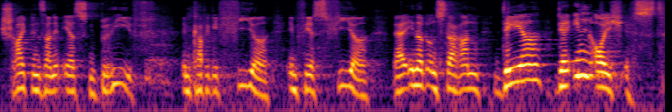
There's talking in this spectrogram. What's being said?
schreibt in seinem ersten Brief im Kapitel 4, im Vers 4, er erinnert uns daran, der, der in euch ist,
